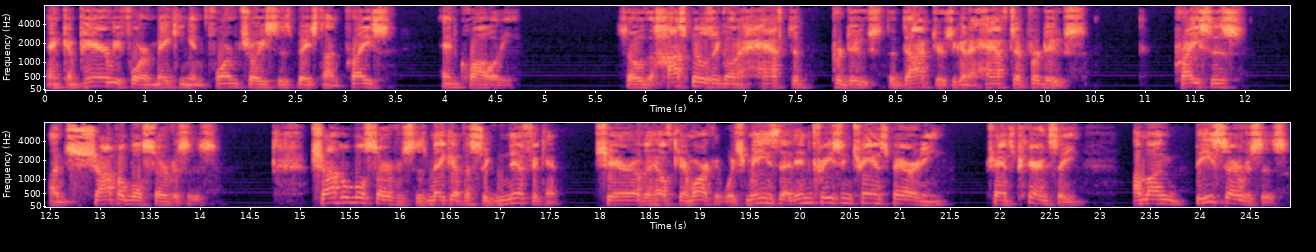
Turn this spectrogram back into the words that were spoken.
and compare before making informed choices based on price and quality. So the hospitals are going to have to produce, the doctors are going to have to produce prices on shoppable services. Shoppable services make up a significant share of the healthcare market, which means that increasing transparency, transparency among these services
